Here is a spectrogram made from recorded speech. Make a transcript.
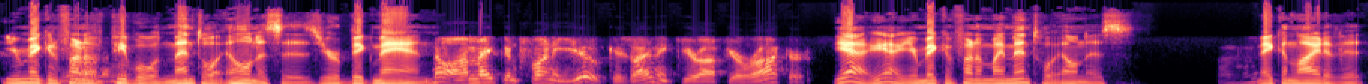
You're making You fun know of I mean? people with mental illnesses. You're a big man. No, I'm making fun of you because I think you're off your rocker. Yeah, yeah. You're making fun of my mental illness. Mm-hmm. Making light of it.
